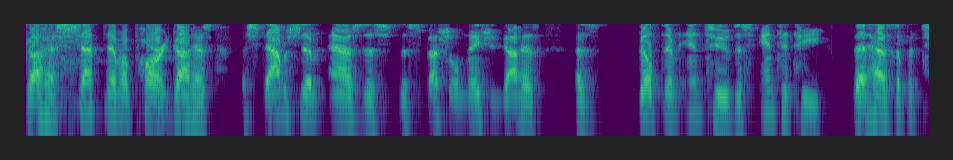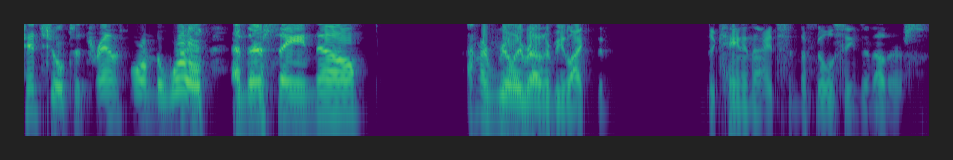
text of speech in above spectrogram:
God has set them apart. God has established them as this, this special nation. God has, has built them into this entity that has the potential to transform the world. And they're saying, no, I'd really rather be like the, the Canaanites and the Philistines and others.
